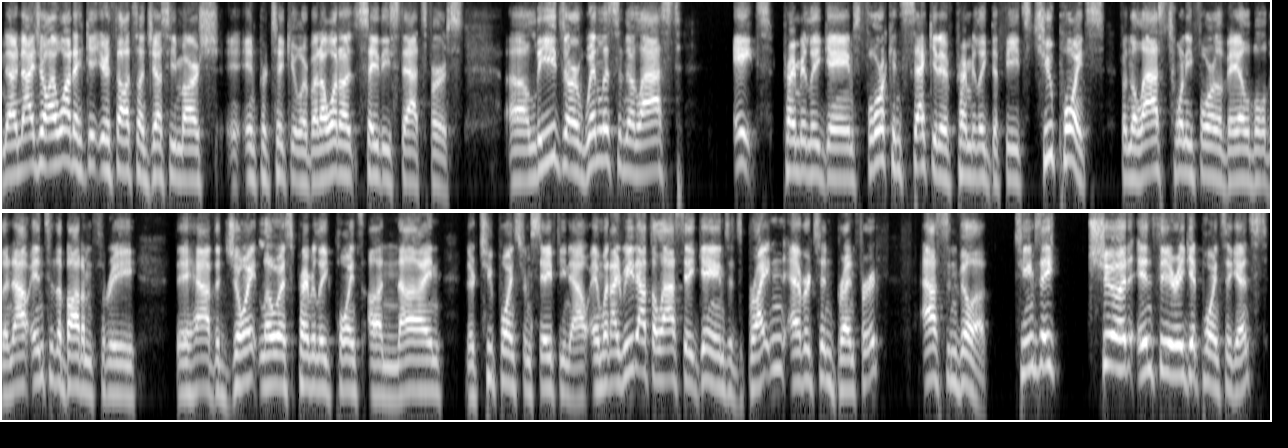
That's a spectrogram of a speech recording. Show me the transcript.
Now, Nigel, I want to get your thoughts on Jesse Marsch in particular, but I want to say these stats first. Uh, Leeds are winless in their last eight Premier League games, four consecutive Premier League defeats, two points from the last 24 available. They're now into the bottom three. They have the joint lowest Premier League points on nine. They're two points from safety now. And when I read out the last eight games, it's Brighton, Everton, Brentford, Aston Villa. Teams they should, in theory, get points against.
